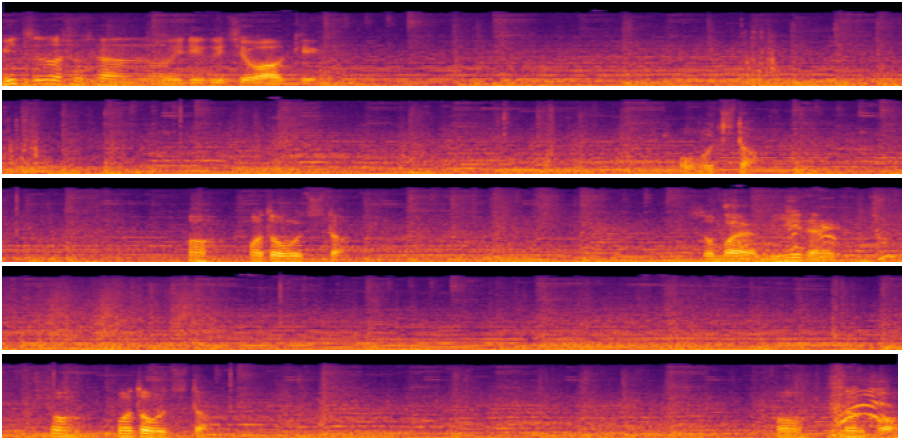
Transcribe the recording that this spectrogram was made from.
秘密の書斎の入り口を開け。るあ落ちた。あまた落ちた。その前は見えない。あまた落ちた。あなんか。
